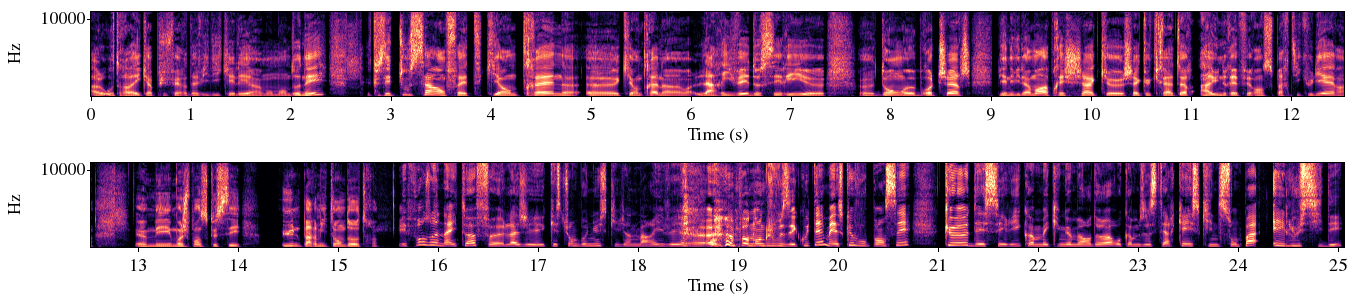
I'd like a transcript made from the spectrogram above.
au travail qu'a pu faire David Ikele à un moment donné, que c'est tout ça en fait qui entraîne, euh, qui entraîne un- l'arrivée de séries euh, euh, dont euh, Broadchurch. Bien évidemment, après chaque, euh, chaque créateur a une référence particulière, euh, mais moi je pense que c'est une parmi tant d'autres. Et pour The Night Of, euh, là j'ai une question bonus qui vient de m'arriver euh, pendant que je vous écoutais, mais est-ce que vous pensez que des séries comme Making a Murderer ou comme The Staircase qui ne sont pas élucidées,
